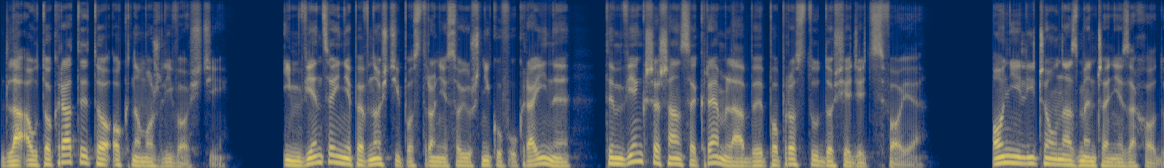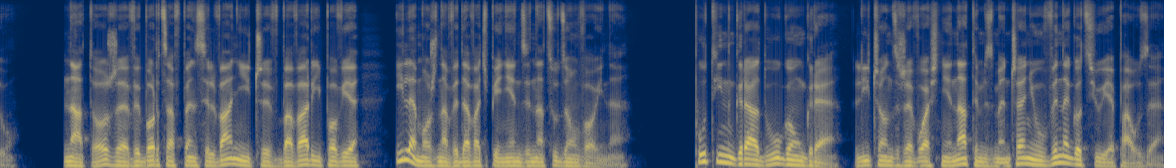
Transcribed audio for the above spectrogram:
Dla autokraty to okno możliwości. Im więcej niepewności po stronie sojuszników Ukrainy, tym większe szanse Kremla, by po prostu dosiedzieć swoje. Oni liczą na zmęczenie Zachodu. Na to, że wyborca w Pensylwanii czy w Bawarii powie, ile można wydawać pieniędzy na cudzą wojnę. Putin gra długą grę, licząc, że właśnie na tym zmęczeniu wynegocjuje pauzę.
